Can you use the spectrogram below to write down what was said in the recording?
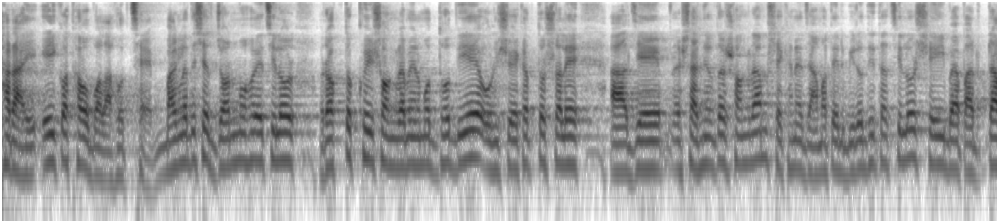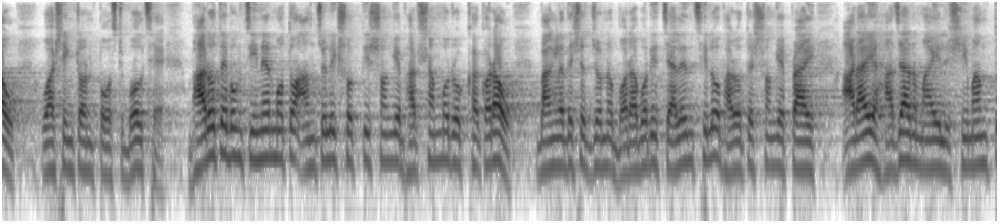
ধারায় এই কথাও বলা হচ্ছে। বাংলাদেশের জন্ম হয়েছিল রক্তক্ষয়ী সংগ্রামের মধ্য দিয়ে। উনিশশো একাত্তর সালে যে স্বাধীনতা সংগ্রাম, সেখানে জামাতের বিরোধিতা ছিল, সেই ব্যাপারটাও ওয়াশিংটন পোস্ট বলছে। ভারত এবং চীনের মতো আঞ্চলিক শক্তির সঙ্গে ভারসাম্য রক্ষা করাও বাংলাদেশের জন্য বরাবরই চ্যালেঞ্জ ছিল। ভারতের সঙ্গে প্রায় আড়াই হাজার মাইল সীমান্ত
